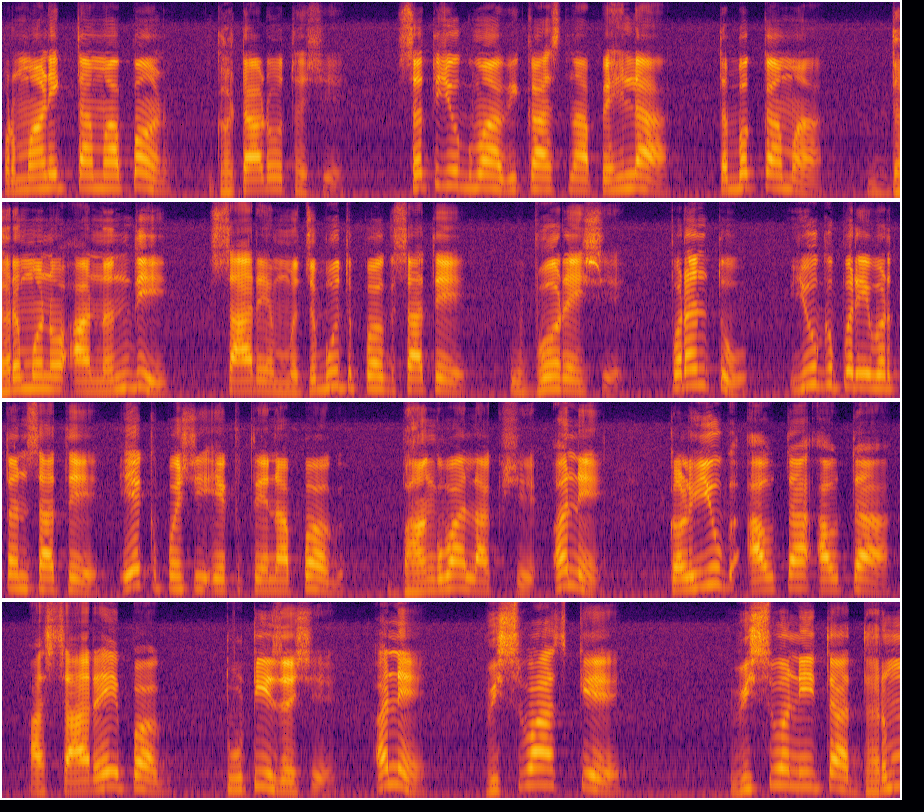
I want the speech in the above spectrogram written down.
પ્રમાણિકતામાં પણ ઘટાડો થશે. સતયુગમાં વિકાસના પહેલા તબક્કામાં ધર્મનો આ નંદી સારે મજબૂત પગ સાથે ઊભો રહેશે. પરંતુ યુગ પરિવર્તન સાથે એક પછી એક તેના પગ ભાંગવા લાગશે અને કળિયુગ આવતા આવતા આ સારેય પગ તૂટી જશે. અને વિશ્વાસ કે વિશ્વનીયતા ધર્મ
